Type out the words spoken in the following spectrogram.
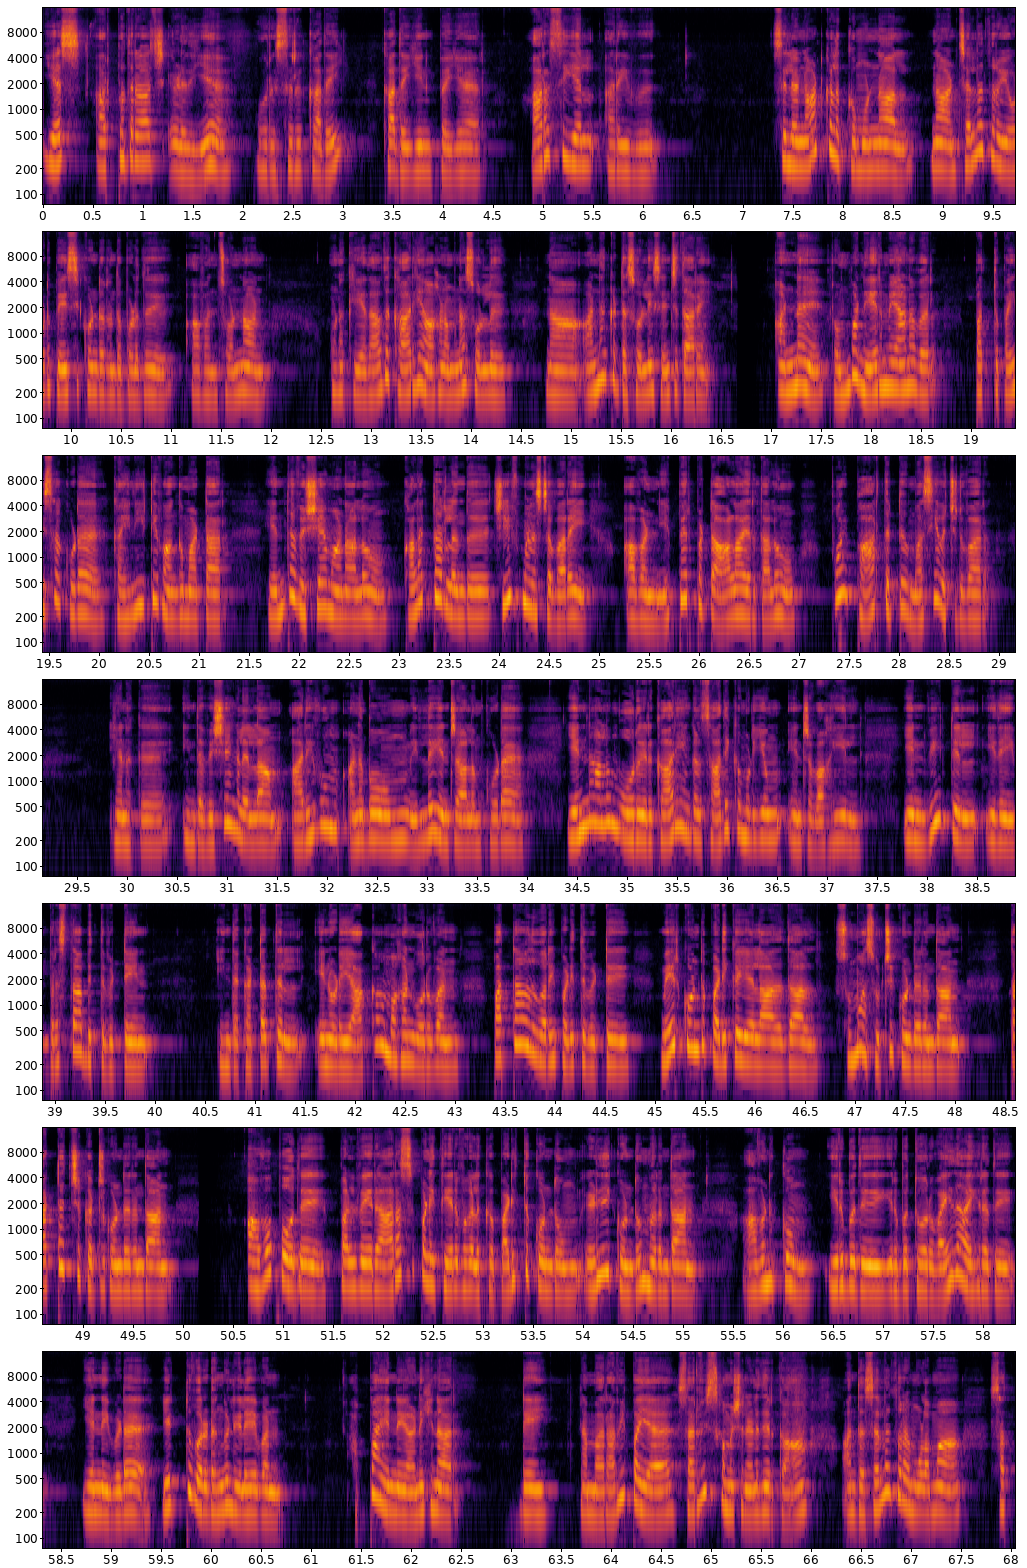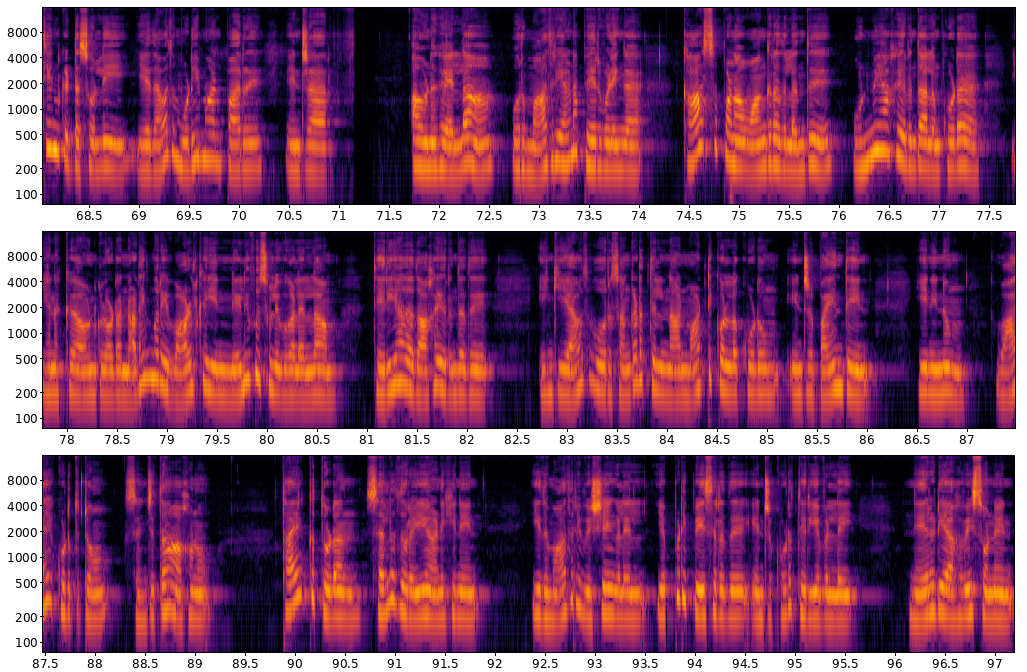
S. Arputharaj எழுதிய ஒரு சிறுகதை கதையின் பெயர் அரசியல் அறிவு. சில நாட்களுக்கு முன்னால் நான் செல்லத்துறையோடு பேசிக்கொண்டிருந்த பொழுது அவன் சொன்னான் உனக்கு ஏதாவது காரியம் ஆகணும்னா சொல்லு நான் அண்ணன்கிட்ட சொல்லி செஞ்சு தரேன். அண்ணன் ரொம்ப நேர்மையானவர் பத்து பைசா கூட கை நீட்டி வாங்க மாட்டார். எந்த விஷயமானாலும் கலெக்டர்லேருந்து சீஃப் மினிஸ்டர் வரை அவன் எப்பேற்பட்ட ஆளாக இருந்தாலும் போய் பார்த்துட்டு மசிய வச்சுடுவார். எனக்கு இந்த விஷயங்கள் எல்லாம் அறிவும் அனுபவமும் இல்லை என்றாலும் கூட என்னாலும் ஓரிரு காரியங்கள் சாதிக்க முடியும் என்ற வகையில் என் வீட்டில் இதை பிரஸ்தாபித்து விட்டேன். இந்த கட்டத்தில் என்னுடைய அக்கா மகன் ஒருவன் பத்தாவது வரை படித்துவிட்டு மேற்கொண்டு படிக்க இயலாததால் சும்மா சுற்றி கொண்டிருந்தான் தட்டச்சு கற்றுக்கொண்டிருந்தான் அவ்வப்போது பல்வேறு அரசு பணி தேர்வுகளுக்கு படித்து கொண்டும் எழுதி கொண்டும் இருந்தான். அவனுக்கும் இருபது இருபத்தோரு வயது ஆகிறது என்னை விட எட்டு வருடங்கள் இளையவன். அப்பா என்னை அணுகினார். டேய் நம்ம ரவி பைய சர்வீஸ் கமிஷன் எழுதியிருக்கான். அந்த செல்லத்துறை மூலமாக சத்யன்கிட்ட சொல்லி ஏதாவது முடியுமான்னு பாரு என்றார். அவனுங்க எல்லாம் ஒரு மாதிரியான பேர் வழிங்க காசு பணம் வாங்குறதுலேருந்து உண்மையாக இருந்தாலும் கூட எனக்கு அவங்களோட நடைமுறை வாழ்க்கையின் நெளிவு சுழிவுகள் எல்லாம் தெரியாததாக இருந்தது. எங்கேயாவது ஒரு சங்கடத்தில் நான் மாட்டிக்கொள்ளக்கூடும் என்று பயந்தேன். எனினும் வாயை கொடுத்துட்டோம். செஞ்சு தான் ஆகணும். தயக்கத்துடன் செல்லதுரையை அணுகினேன். இது மாதிரி விஷயங்களில் எப்படி பேசுறது என்று கூட தெரியவில்லை. நேரடியாகவே சொன்னேன்.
